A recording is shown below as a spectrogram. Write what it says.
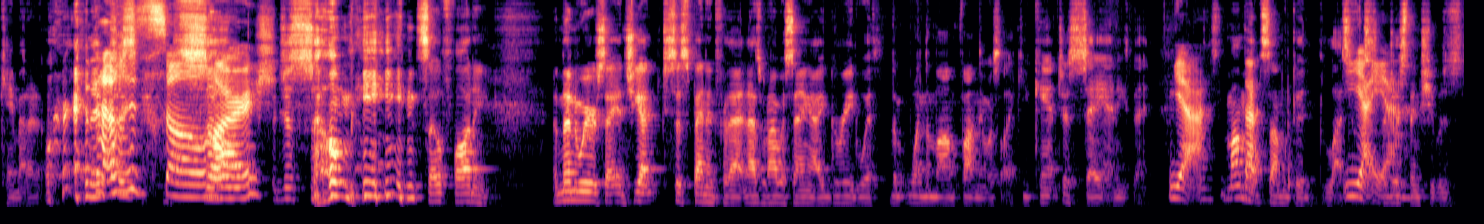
came out of nowhere. And it That was was so harsh. Just so mean, so funny. And then we were saying she got suspended for that, and that's when I was saying I agreed with the, when the mom finally was like, "You can't just say anything." yeah. Mom had some good lessons. Yeah, yeah. I just think she was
